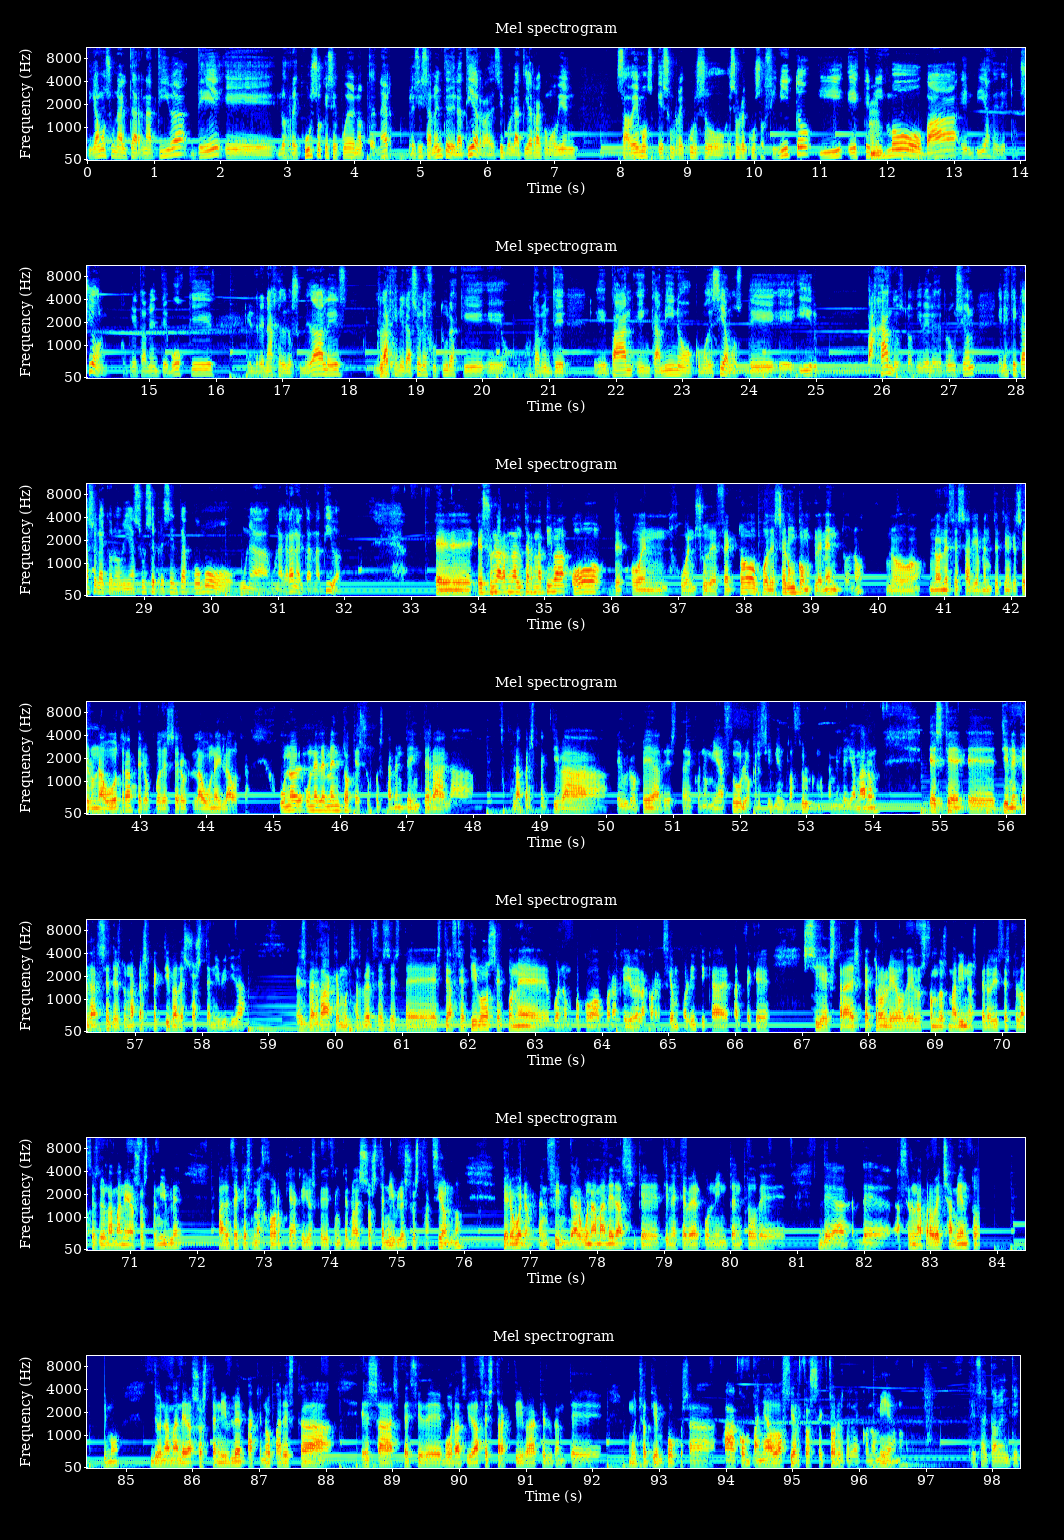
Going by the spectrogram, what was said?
digamos, una alternativa de los recursos que se pueden obtener precisamente de la tierra. Es decir, por la tierra, como bien sabemos, es un recurso, es un recurso finito y este mm. mismo va en vías de destrucción, concretamente bosques, el drenaje de los humedales, las generaciones futuras que eh, justamente van en camino, como decíamos, de ir bajando los niveles de producción, en este caso la economía azul se presenta como una, gran alternativa. Eh, es una gran alternativa o, o, en, su defecto puede ser un complemento, ¿no? No, no necesariamente tiene que ser una u otra, pero puede ser la una y la otra. un elemento que supuestamente integra la, la perspectiva europea de esta economía azul o crecimiento azul, como también le llamaron, es que eh, tiene que darse desde una perspectiva de sostenibilidad. Es verdad que muchas veces este, este, adjetivo se pone, bueno, un poco por aquello de la corrección política. Parece que si extraes petróleo de los fondos marinos, pero dices que lo haces de una manera sostenible, parece que es mejor que aquellos que dicen que no es sostenible su extracción, ¿no? Pero bueno, en fin, de alguna manera sí que tiene que ver con un intento de, hacer un aprovechamiento de una manera sostenible para que no parezca esa especie de voracidad extractiva que durante mucho tiempo pues, ha, acompañado a ciertos sectores de la economía. Exactamente.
